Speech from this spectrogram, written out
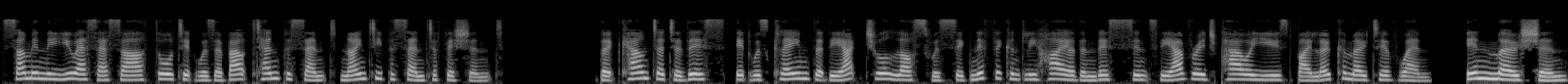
Some in the USSR thought it was about 10% 90% efficient but counter to this, it was claimed that the actual loss was significantly higher than this since the average power used by locomotive when in motion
